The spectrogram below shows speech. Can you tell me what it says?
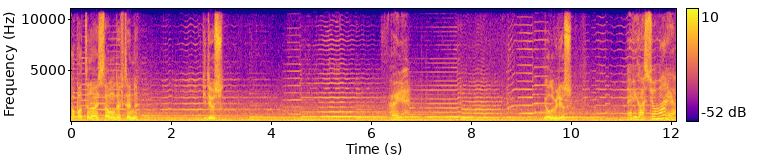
Kapattın ha İstanbul defterini. Gidiyorsun. Öyle. Yolu biliyorsun. Navigasyon var ya.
